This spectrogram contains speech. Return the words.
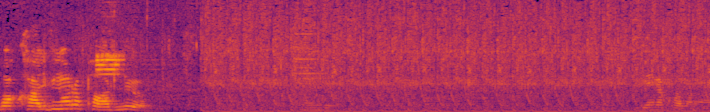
Oha kalbin orada parlıyor. Gene parlamaya.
